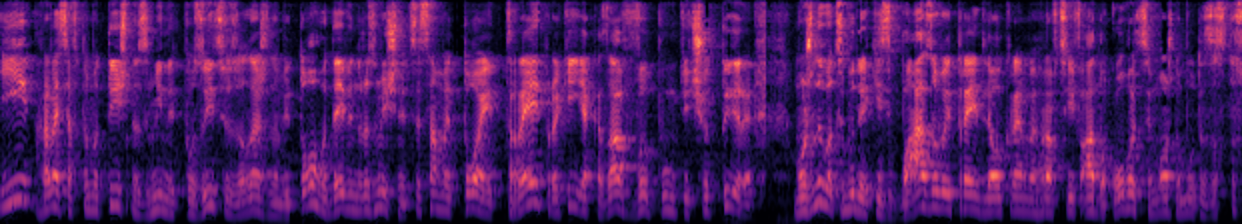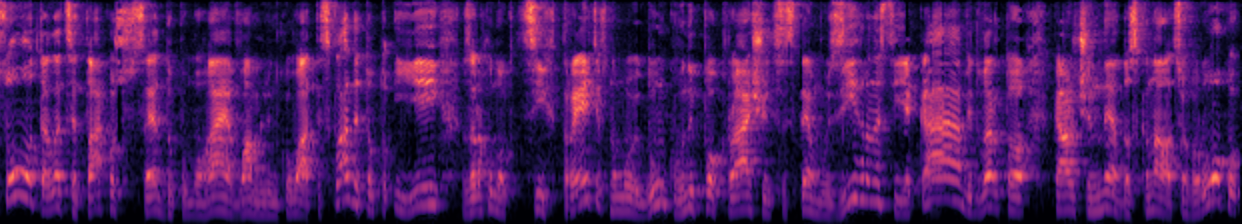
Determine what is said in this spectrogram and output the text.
І гравець автоматично змінить позицію залежно від того, де він розміщений. Це саме той трейд, про який я казав в пункті 4. Можливо, це буде якийсь базовий трейд для окремих гравців, а до кого це можна буде застосовувати, але це також все допомагає вам лінкувати склади. Тобто EA за рахунок цих трейдів, на мою думку, вони покращують систему зіграності якості, яка, відверто кажучи, не досконала цього року.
